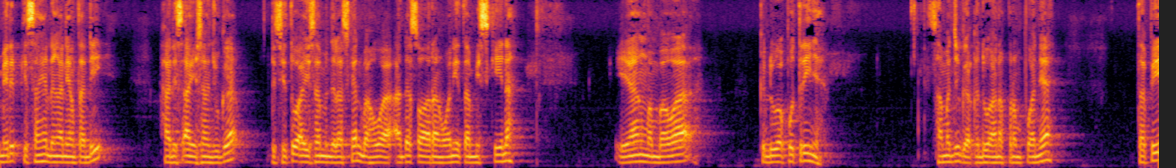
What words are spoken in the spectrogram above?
mirip kisahnya dengan yang tadi. Hadis Aisyah juga di situ Aisyah menjelaskan bahwa ada seorang wanita miskinah yang membawa kedua putrinya. Sama juga kedua anak perempuannya. Tapi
